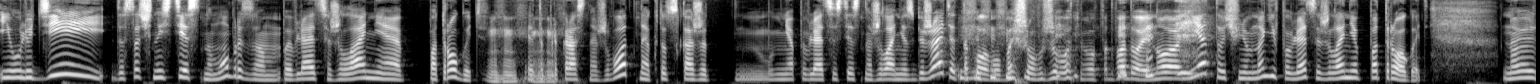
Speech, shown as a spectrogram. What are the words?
и у людей достаточно естественным образом появляется желание потрогать uh-huh, это uh-huh. прекрасное животное. Кто-то скажет, у меня появляется, естественно, желание сбежать от такого большого животного под водой, но нет, очень у многих появляется желание потрогать. Но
